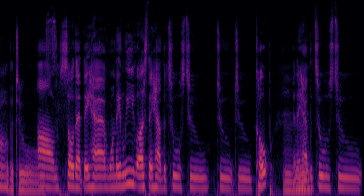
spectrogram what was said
All the tools. um so that they have when they leave us they have the tools to to to cope and they have Mhm. the tools to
